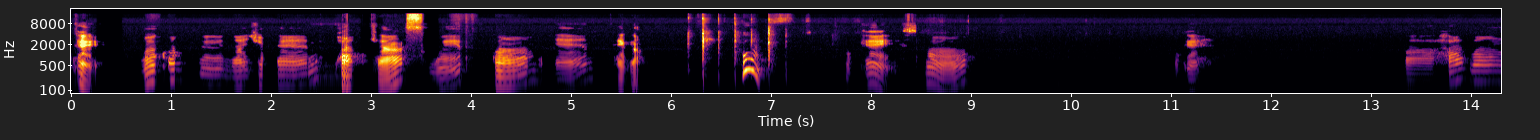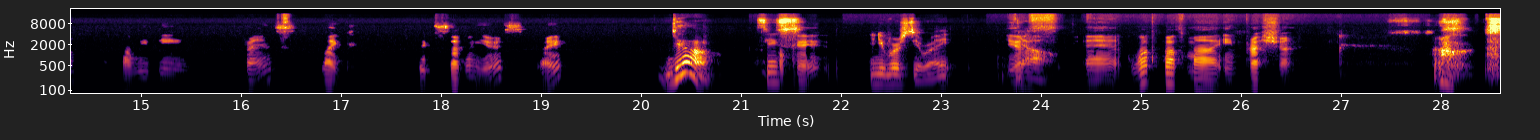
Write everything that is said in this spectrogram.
Okay, welcome to NaiJapan podcast with Tom and Pega. Woo. Okay, so okay, uh, how long have we been friends? Like six, seven years, right? Yeah, since Okay, university, right? Yeah. yes. And what was my impression?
